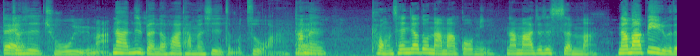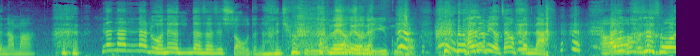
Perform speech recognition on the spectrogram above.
对，就是厨余嘛。那日本的话，他们是怎么做啊？他们统称叫做“生ゴミ”，“生”就是生嘛，“生ビール”的“生”。 那那那如果那个垃圾是熟的呢？就比如说没有没有的鱼骨头，他是没有这样分啦。他是不是说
